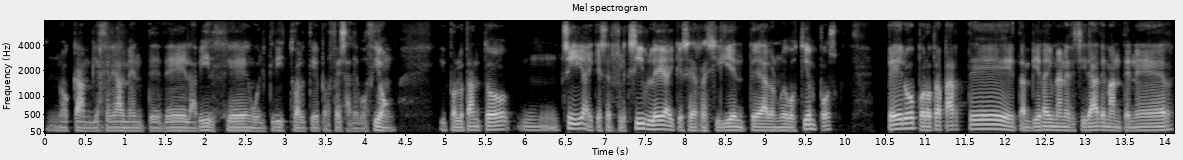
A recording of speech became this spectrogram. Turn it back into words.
no cambia generalmente de la Virgen o el Cristo al que profesa devoción. Y por lo tanto, mm, sí, hay que ser flexible, hay que ser resiliente a los nuevos tiempos, pero por otra parte también hay una necesidad de mantener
